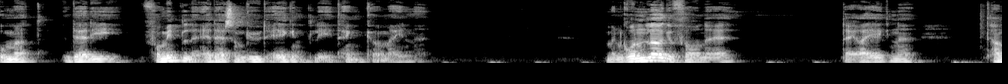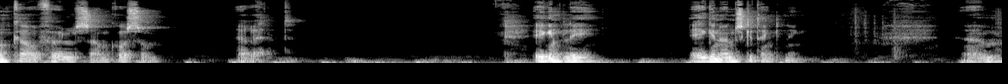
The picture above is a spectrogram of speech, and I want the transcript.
om at det de formidler, er det som Gud egentlig tenker og mener. Men grunnlaget for det er deres egne tanker og følelser om hva som er rett. Egentlig egen ønsketenkning. Um,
